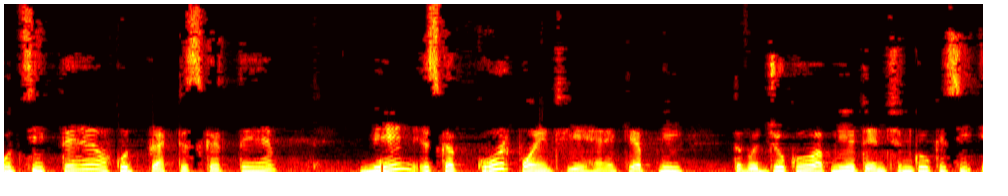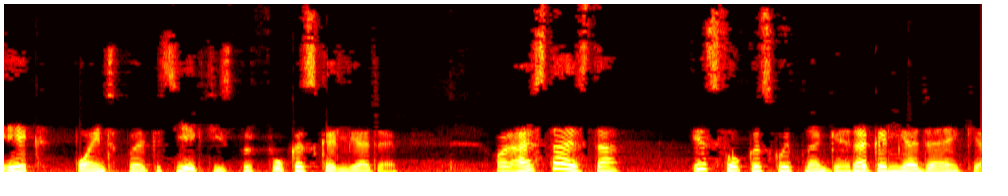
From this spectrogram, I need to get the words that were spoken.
خود سیکھتے ہیں اور خود پریکٹس کرتے ہیں مین اس کا کور پوائنٹ یہ ہے کہ اپنی توجہ کو اپنی اٹینشن کو کسی ایک پوائنٹ پر کسی ایک چیز پر فوکس کر لیا جائے اور آہستہ آہستہ اس فوکس کو اتنا گہرا کر لیا جائے کہ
